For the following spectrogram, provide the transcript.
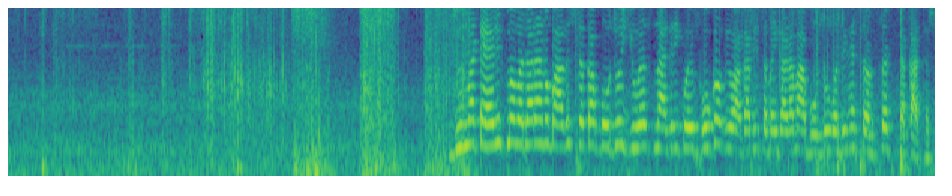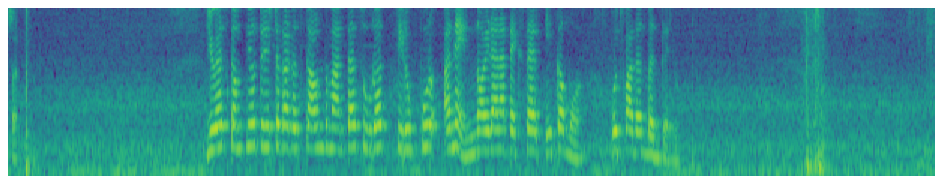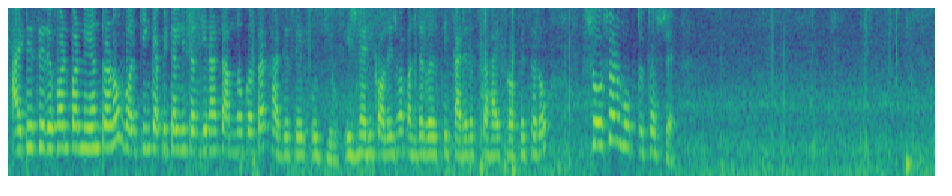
જૂનમાં ટેરિફમાં વધારાનો બાવીસ ટકા બોજો યુએસ નાગરિકોએ ભોગવ્યો. આગામી સમયગાળામાં આ બોજો વધીને સડસઠ ટકા થશે. યુએસ કંપનીઓ ત્રીસ ટકા ડિસ્કાઉન્ટ માંગતા સુરત તિરુપુર અને નોઈડાના ટેક્સટાઇલ એકમો ઉત્પાદન બંધ કર્યું. આઈટીસી રિફંડ પર નિયંત્રણો. વર્કિંગ કેપિટલની તંગીના સામનો કરતા ખાદ્ય તેલ ઉદ્યોગ. ઇજનેરી કોલેજમાં પંદર વર્ષથી કાર્યરત સહાયક પ્રોફેસરો શોષણ મુક્ત થશે.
